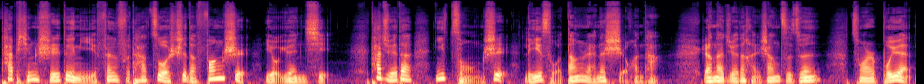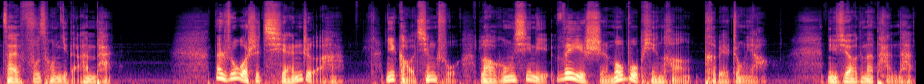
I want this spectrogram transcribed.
他平时对你吩咐他做事的方式有怨气，他觉得你总是理所当然的使唤他，让他觉得很伤自尊，从而不愿再服从你的安排。那如果是前者哈，你搞清楚老公心里为什么不平衡特别重要，你需要跟他谈谈，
